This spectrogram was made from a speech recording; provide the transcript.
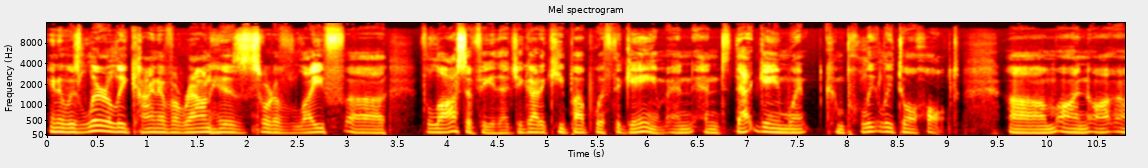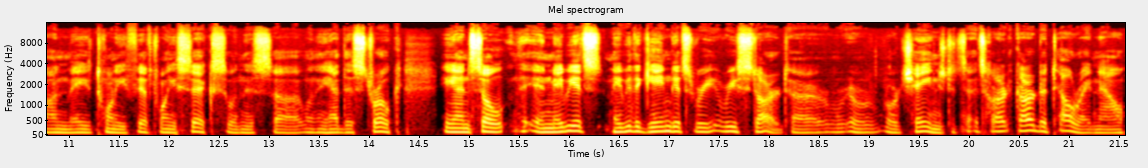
And it was literally kind of around his sort of life uh, philosophy that you got to keep up with the game. And, and that game went completely to a halt um, on, on May 25th, 26th, when this, uh, when he had this stroke. And so, and maybe it's maybe the game gets re- restart uh, or, or changed. It's, it's hard hard to tell right now.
